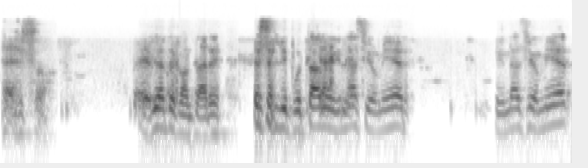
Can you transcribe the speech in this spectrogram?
Eso. Ya te contaré. Es el diputado Ignacio Mier. Ignacio Mier,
